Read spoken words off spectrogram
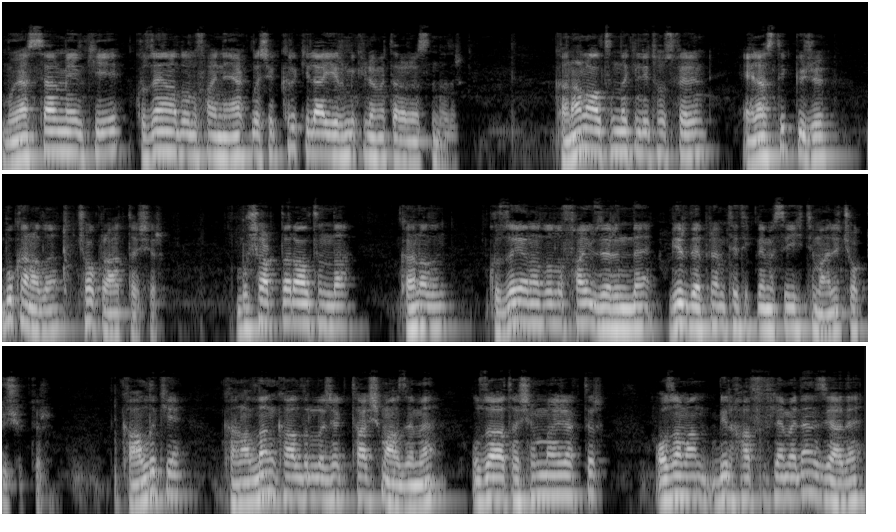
Muyasser mevkii Kuzey Anadolu fayına yaklaşık 40 ila 20 kilometre arasındadır. Kanal altındaki litosferin elastik gücü bu kanalı çok rahat taşır. Bu şartlar altında kanalın Kuzey Anadolu fay üzerinde bir deprem tetiklemesi ihtimali çok düşüktür. Kaldı ki kanaldan kaldırılacak taş malzeme uzağa taşınmayacaktır. O zaman bir hafiflemeden ziyade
